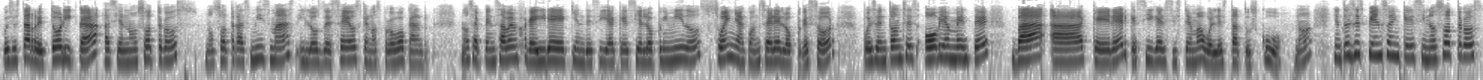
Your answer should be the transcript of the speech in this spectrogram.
pues esta retórica hacia nosotros, nosotras mismas y los deseos que nos provocan. No se pensaba en Freire, quien decía que si el oprimido sueña con ser el opresor, pues entonces obviamente va a querer que siga el sistema o el status quo, ¿no? Y entonces pienso en que si nosotros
